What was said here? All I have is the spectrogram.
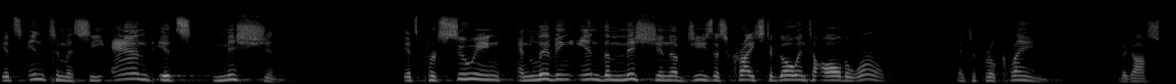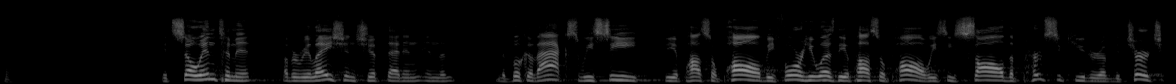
it's intimacy, and it's mission. It's pursuing and living in the mission of Jesus Christ to go into all the world and to proclaim the gospel. It's so intimate of a relationship that in, in, the, in the book of Acts, we see the Apostle Paul, before he was the Apostle Paul, we see Saul, the persecutor of the church,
